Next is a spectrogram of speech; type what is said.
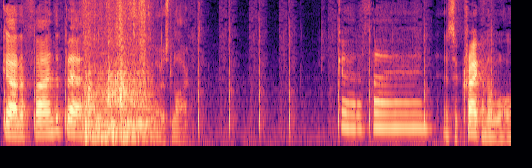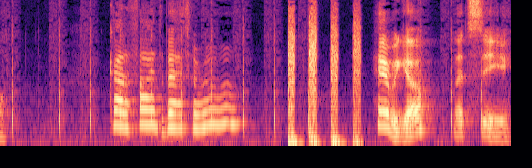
Gotta find the bathroom. This Door's locked. Gotta find. There's a crack in the wall. Gotta find the bathroom. Here we go. Let's see.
